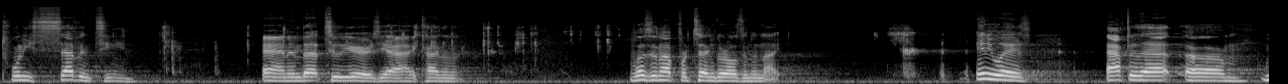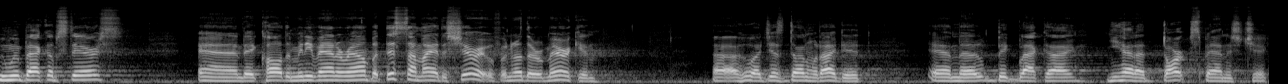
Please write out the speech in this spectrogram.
2017. And in that two years, yeah, I kind of wasn't up for 10 girls in a night. Anyways, after that, um, we went back upstairs and they called the minivan around, but this time I had to share it with another American uh, who had just done what I did. And a big black guy, he had a dark Spanish chick.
